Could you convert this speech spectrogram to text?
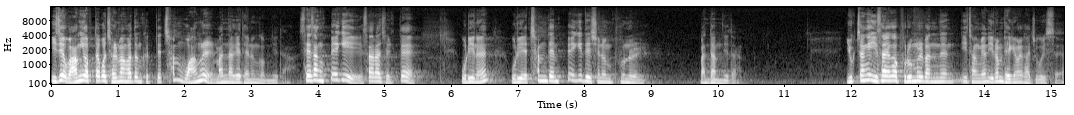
이제 왕이 없다고 절망하던 그때 참 왕을 만나게 되는 겁니다. 세상 빽이 사라질 때 우리는 우리의 참된 빽이 되시는 분을 만납니다. 6장의 이사야가 부름을 받는 이 장면은 이런 배경을 가지고 있어요.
